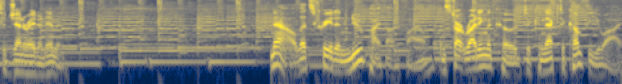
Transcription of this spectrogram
to generate an image. Now, let's create a new Python file and start writing the code to connect to Comfy UI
